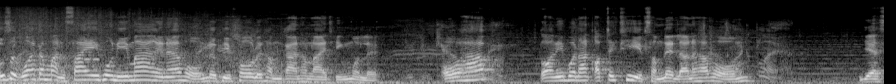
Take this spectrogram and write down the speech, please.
รู้สึกว่าจะหมั่นไส้พวกนี้มากเลยนะผม The People เลยทำการทำลายทิ้งหมดเลย You can โอ้ count ครับ on me. ตอนนี้โบนัส Objective สำเร็จแล้วนะครับผม Like a plan. yes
